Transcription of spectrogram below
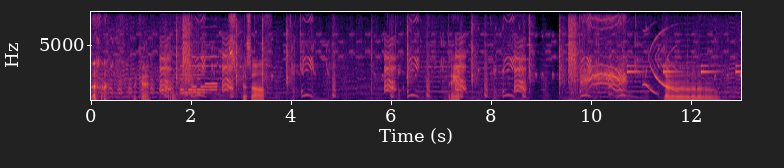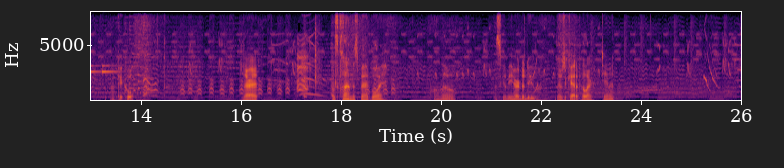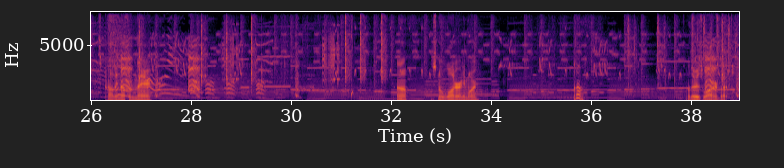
okay, cool. Piss off. Dang it. No, no, no. Okay, cool. Alright. Let's climb this bad boy. Although, this is gonna be hard to do. There's a caterpillar. Damn it. There's probably nothing there. Oh, there's no water anymore. Oh. Well, there is water, but...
